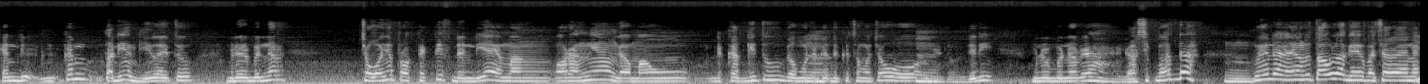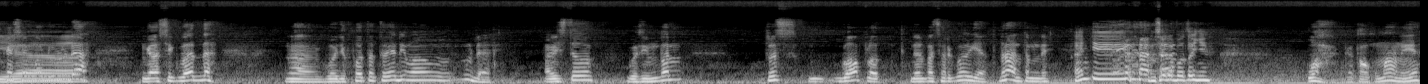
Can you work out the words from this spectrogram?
kan di- kan tadinya gila itu bener-bener cowoknya protektif dan dia emang orangnya nggak mau dekat gitu nggak mau Hmm. deket-deket sama cowok Hmm. gitu jadi bener-bener ya gak asik banget dah Hmm. gue udah ya, lu tau lah gaya pacaran anak Iya. SMA dulu dah nggak asik banget dah nah gue ajak foto tuh ya dia mau udah habis itu gue simpan terus gue upload dan pacar gue lihat berantem deh Anjing, masih ada fotonya. wah gak tau ke mana ya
